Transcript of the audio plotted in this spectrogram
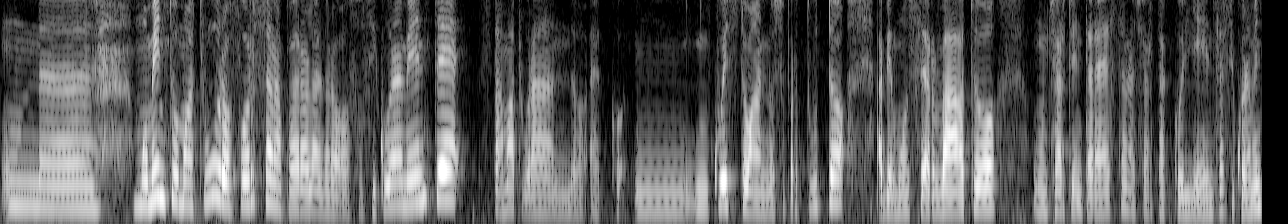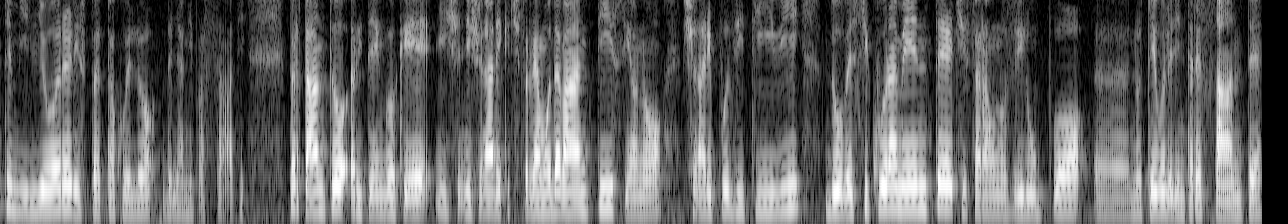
un uh, momento maturo forse è una parola grossa, sicuramente sta maturando, ecco. in, in, questo anno soprattutto abbiamo osservato un certo interesse, una certa accoglienza, sicuramente migliore rispetto a quello degli anni passati. Pertanto ritengo che gli, gli scenari che ci troviamo davanti siano scenari positivi dove sicuramente ci sarà uno sviluppo eh, notevole ed interessante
